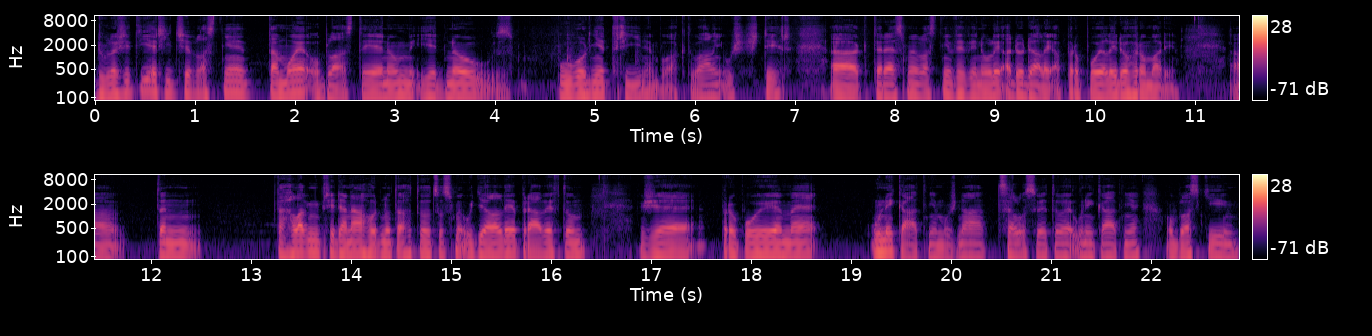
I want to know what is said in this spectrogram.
Důležitý je říct, že vlastně ta moje oblast je jenom jednou z původně tří nebo aktuálně už čtyř, eh, které jsme vlastně vyvinuli a dodali a propojili dohromady. Ten, ta hlavní přidaná hodnota toho, co jsme udělali, je právě v tom, že propojujeme unikátně, možná celosvětové unikátně, oblasti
